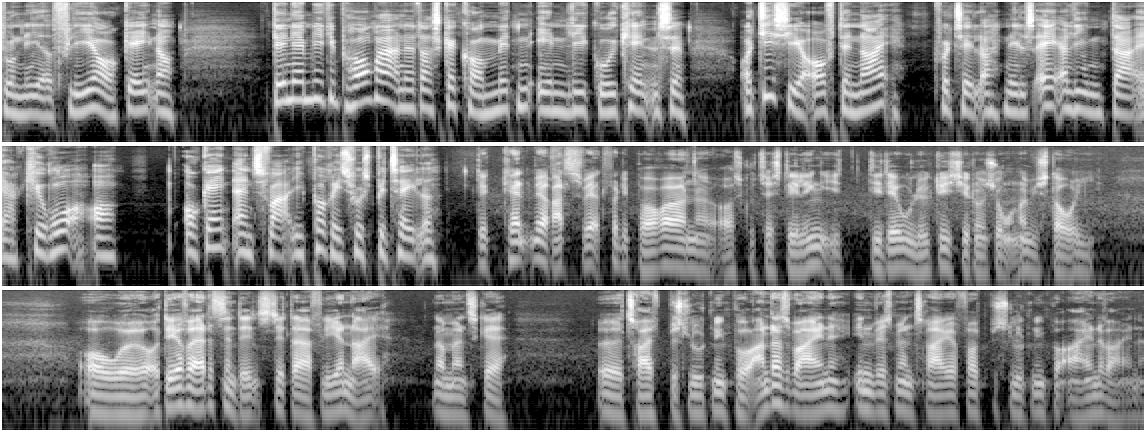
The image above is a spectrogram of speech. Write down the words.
doneret flere organer. Det er nemlig de pårørende, der skal komme med den endelige godkendelse. Og de siger ofte nej, fortæller Niels Agerlin, der er kirurg og organansvarlig på Rigshospitalet. Det kan være ret svært for de pårørende at skulle tage stilling i de der ulykkelige situationer, vi står i. Og, øh, og derfor er der tendens til, at der er flere nej, når man skal øh, træffe beslutning på andres vegne, end hvis man trækker for beslutning på egne vegne.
